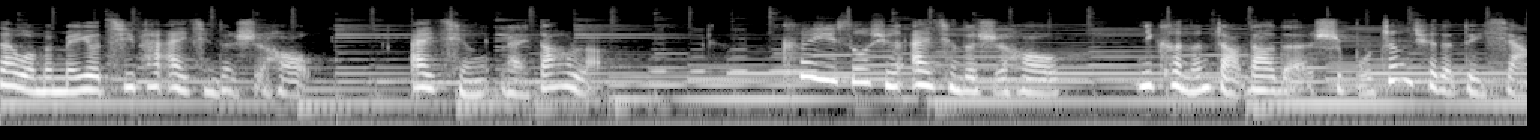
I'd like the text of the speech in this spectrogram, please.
在我们没有期盼爱情的时候，爱情来到了。刻意搜寻爱情的时候，你可能找到的是不正确的对象。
